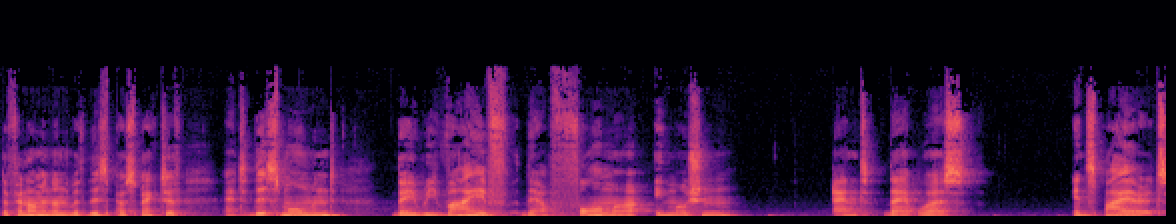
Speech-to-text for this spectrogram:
the phenomenon with this perspective. At this moment, they revive their former emotion, and that was inspired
